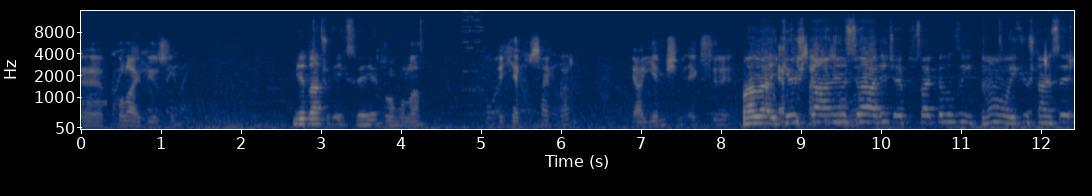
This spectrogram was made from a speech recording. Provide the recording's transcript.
e, kolay diyorsun Bir de daha çok eksi veriyor. Romulan. Peki Epusite'lar? Ya yemişim eksini Valla Apple 2-3 Site tanesi hariç Apple Site'da hızlı gittim ama o 2-3 tanesi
